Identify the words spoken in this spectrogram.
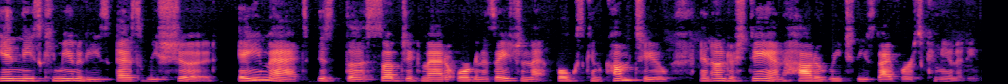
in these communities as we should. AMAT is the subject matter organization that folks can come to and understand how to reach these diverse communities.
